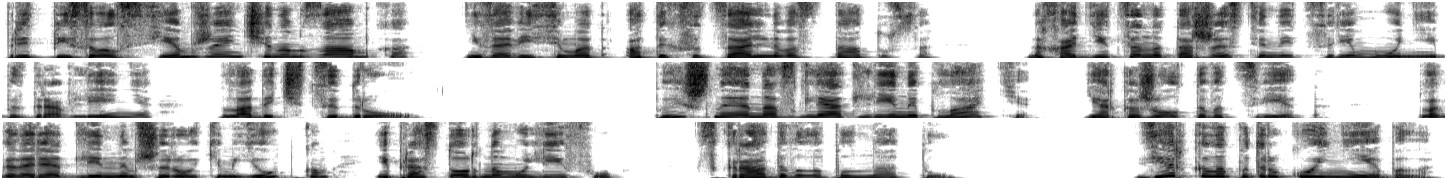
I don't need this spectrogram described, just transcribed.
предписывал всем женщинам замка, независимо от, от их социального статуса, находиться на торжественной церемонии поздравления владычицы Дроу. Пышное, на взгляд Лины, платье ярко-желтого цвета, благодаря длинным широким юбкам и просторному лифу, скрадывало полноту. Зеркала под рукой не было,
